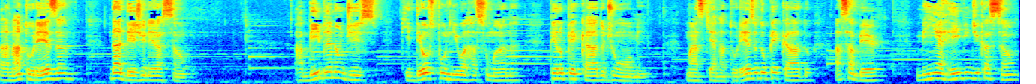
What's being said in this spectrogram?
A natureza da degeneração. A Bíblia não diz que Deus puniu a raça humana pelo pecado de um homem, mas que a natureza do pecado, a saber, minha reivindicação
